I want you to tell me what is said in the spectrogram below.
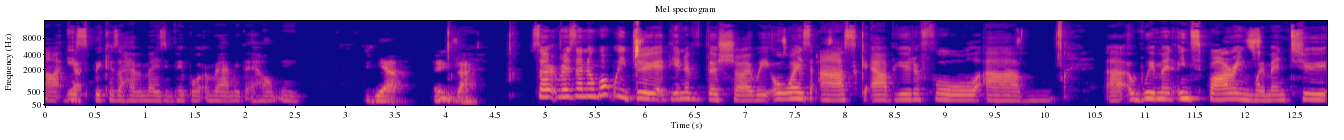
uh, is because I have amazing people around me that help me. Yeah, exactly. So, Rosanna, what we do at the end of the show, we always ask our beautiful um, uh, women, inspiring women, to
